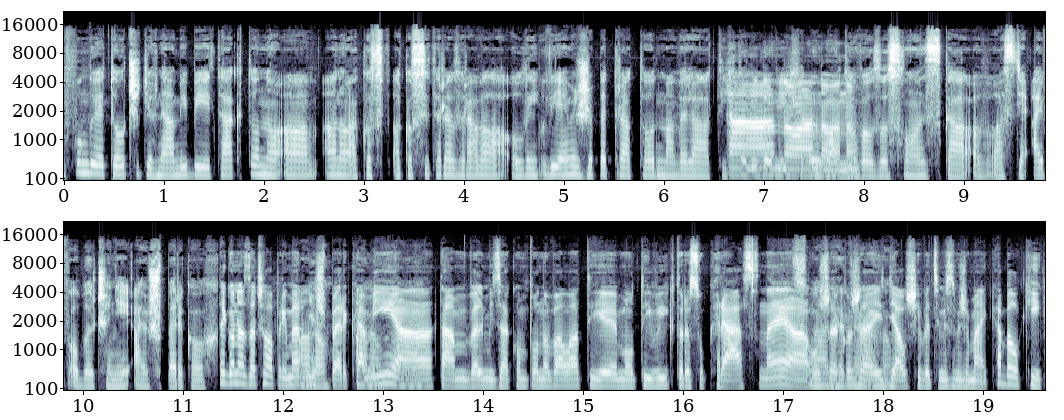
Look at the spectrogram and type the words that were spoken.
Funguje to určite v Namibii takto, no a áno, ako, ako si teraz hrávala Oli, viem, že Petra Todd má veľa týchto áno, ľudových áno, motivov áno. zo Slovenska vlastne aj v oblečení, aj v šperkoch. Tak ona začala primárne áno, šperkami áno, a áno. tam veľmi zakomponovala tie motívy, ktoré sú krásne a Snáhľa, už akože aj ďalšie veci, myslím, že má aj kabelky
